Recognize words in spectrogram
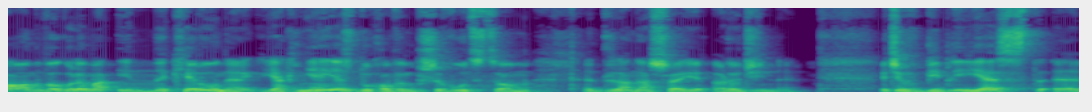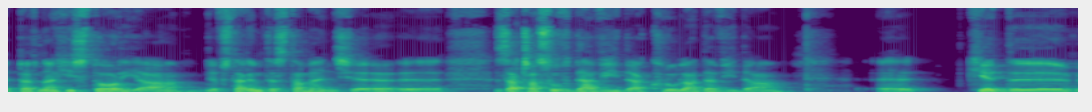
on w ogóle ma inny kierunek, jak nie jest duchowym przywódcą dla naszej rodziny? Wiecie, w Biblii jest e, pewna historia w Starym Testamencie e, za czasów Dawida, króla Dawida, kiedy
